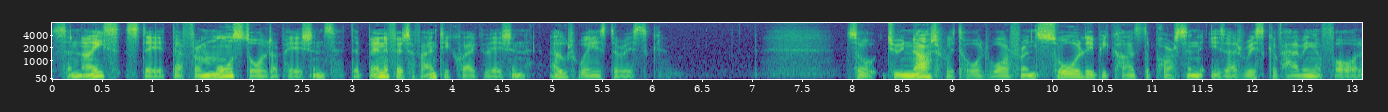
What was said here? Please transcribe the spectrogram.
So NICE state that for most older patients, the benefit of anticoagulation outweighs the risk. So do not withhold warfarin solely because the person is at risk of having a fall.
